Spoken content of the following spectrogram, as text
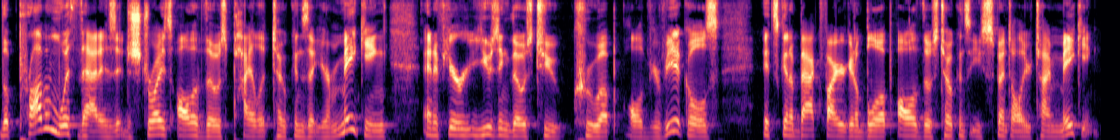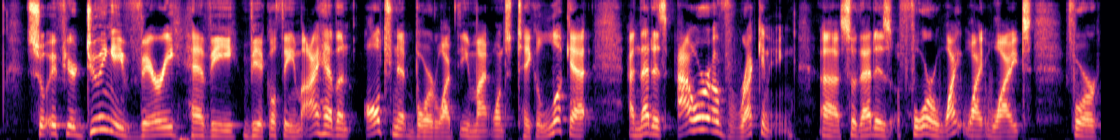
The problem with that is it destroys all of those pilot tokens that you're making. And if you're using those to crew up all of your vehicles, it's going to backfire. You're going to blow up all of those tokens that you spent all your time making. So if you're doing a very heavy vehicle theme, I have an alternate board wipe that you might want to take a look at, and that is Hour of Reckoning. Uh, so that is for white, white, white for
